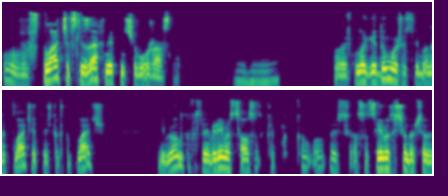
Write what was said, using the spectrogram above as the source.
в, в плаче, в слезах нет ничего ужасного. Mm-hmm. То есть многие думают, что если ребенок плачет, то есть как-то плач – ребенка в последнее время стал как, ну, то есть ассоциируется с чем-то вообще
